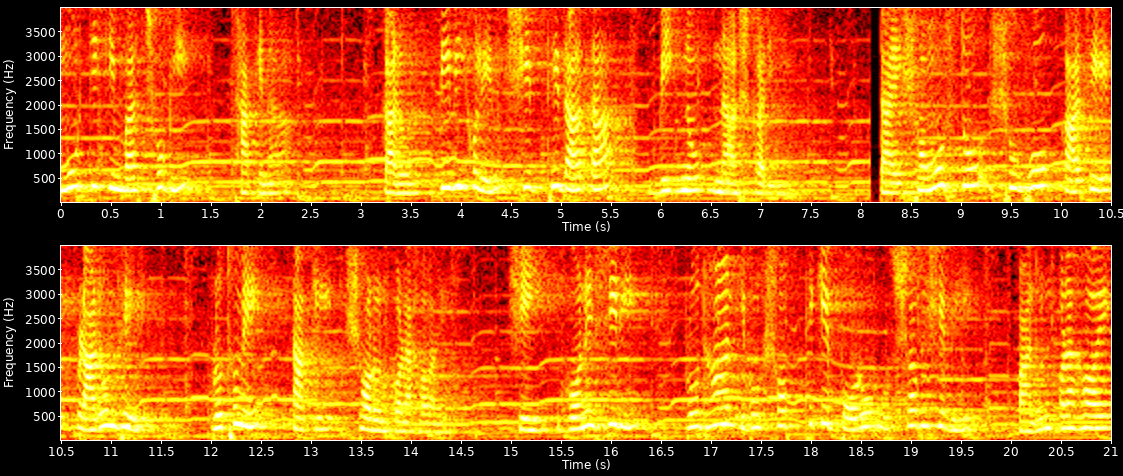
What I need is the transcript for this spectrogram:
মূর্তি কিংবা ছবি থাকে না। কারণ তিনি হলেন সিদ্ধিদাতা, বিঘ্ন নাশকারী। তাই সমস্ত শুভ কাজের প্রারম্ভে প্রথমে তাকে স্মরণ করা হয়। সেই গণেশজিরই প্রধান এবং সবথেকে বড় উৎসব হিসেবে পালন করা হয়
